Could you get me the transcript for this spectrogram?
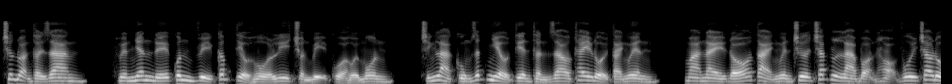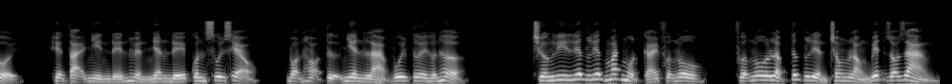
Trước đoạn thời gian, huyền nhân đế quân vì cấp tiểu hồ ly chuẩn bị của hồi môn, chính là cùng rất nhiều tiên thần giao thay đổi tài nguyên, mà này đó tài nguyên chưa chắc là bọn họ vui trao đổi, hiện tại nhìn đến huyền nhân đế quân xui xẻo, bọn họ tự nhiên là vui tươi hớn hở. Trường ly liếc liếc mắt một cái phượng nô, phượng nô lập tức liền trong lòng biết rõ ràng,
